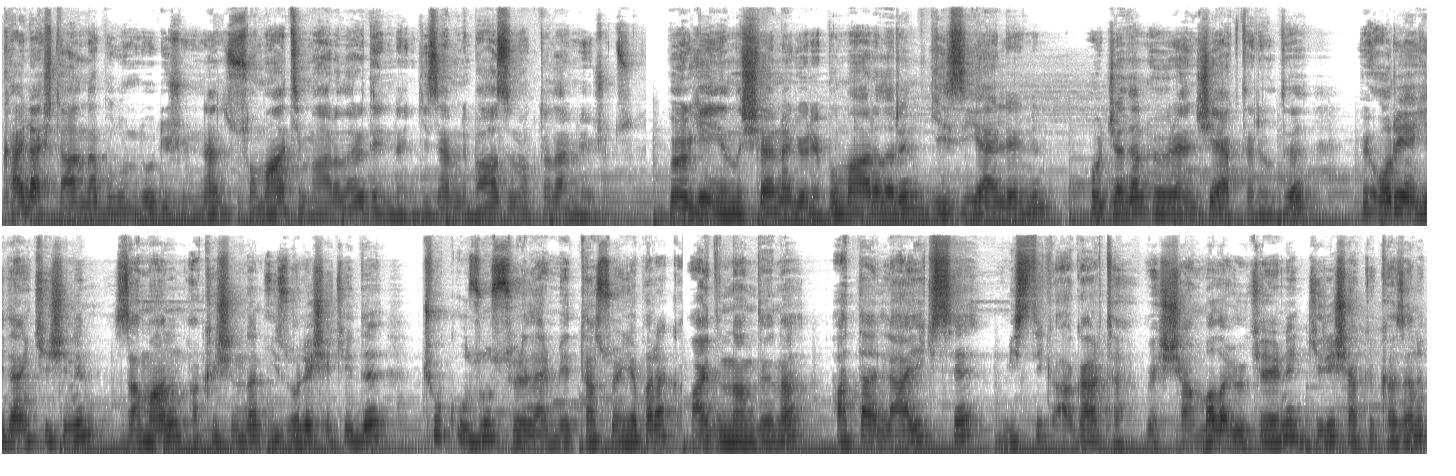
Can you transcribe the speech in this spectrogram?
Kaylaş Dağı'nda bulunduğu düşünülen Somati mağaraları denilen gizemli bazı noktalar mevcut. Bölge inanışlarına göre bu mağaraların gizli yerlerinin hocadan öğrenciye aktarıldığı ve oraya giden kişinin zamanın akışından izole şekilde çok uzun süreler meditasyon yaparak aydınlandığına hatta layıkse mistik Agartha ve Şambala ülkelerine giriş hakkı kazanıp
